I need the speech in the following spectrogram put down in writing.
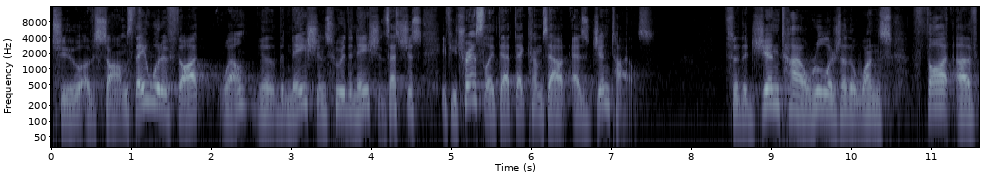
2 of Psalms, they would have thought, well, you know, the nations, who are the nations? That's just, if you translate that, that comes out as Gentiles. So the Gentile rulers are the ones thought of,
